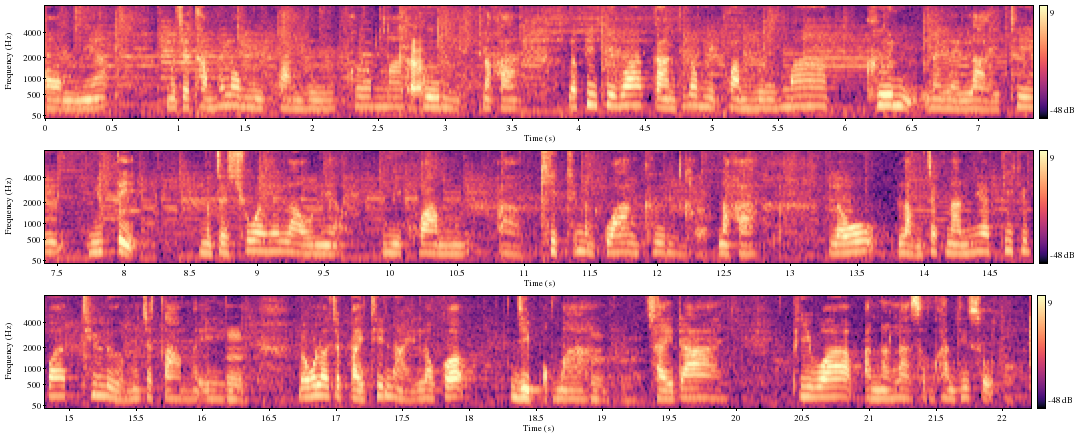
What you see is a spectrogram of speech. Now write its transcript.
ลองเนี้ยมันจะทำให้เรามีความรู้เพิ่มมากครับขึ้นนะคะ แล้วพี่คิดว่าการที่เรามีความรู้มากขึ้นในหลาย ๆ ที่มิติ มันจะช่วยให้เราเนี่ยมีความอ่าคิดที่มันกว้างขึ้นครับนะคะแล้วหลังจากนั้นเนี่ยพี่คิดว่าที่เหลือมันจะตามมาเองอืมไม่ว่าเราจะไปที่ไหนเราก็หยิบออกมาอืมใช้ได้ พี่ว่าอันนั้นแหละสำคัญที่สุดโอเค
